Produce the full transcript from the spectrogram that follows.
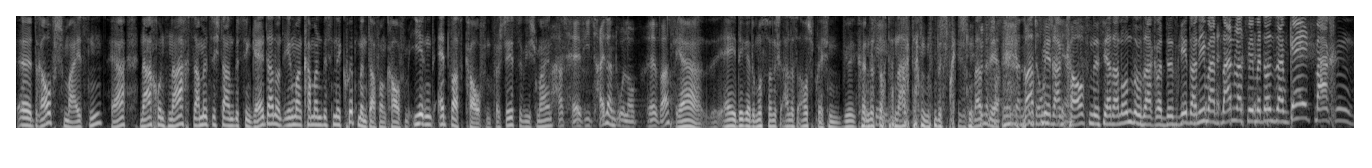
äh, draufschmeißen, ja, nach und nach sammelt sich da ein bisschen Geld an und irgendwann kann man ein bisschen Equipment davon kaufen, irgendetwas kaufen, verstehst du, wie ich meine? Hä, wie Thailand-Urlaub, hä, was? Ja, ey, Digga, du musst doch nicht alles aussprechen, wir können okay. das doch danach dann besprechen, was wir, wir was wir dann kaufen, ist ja dann unsere Sache und das geht doch niemanden an, was wir mit unserem Geld machen.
